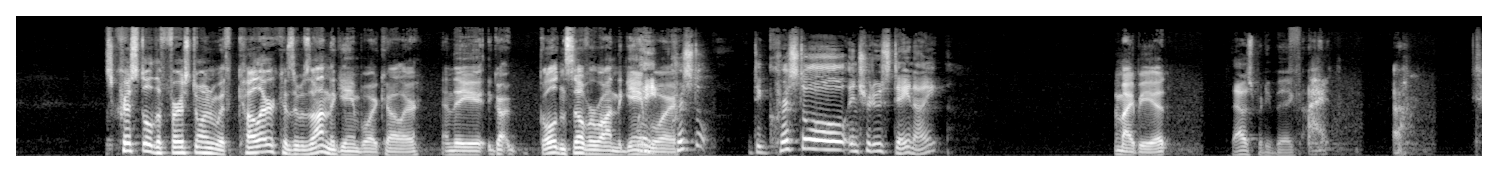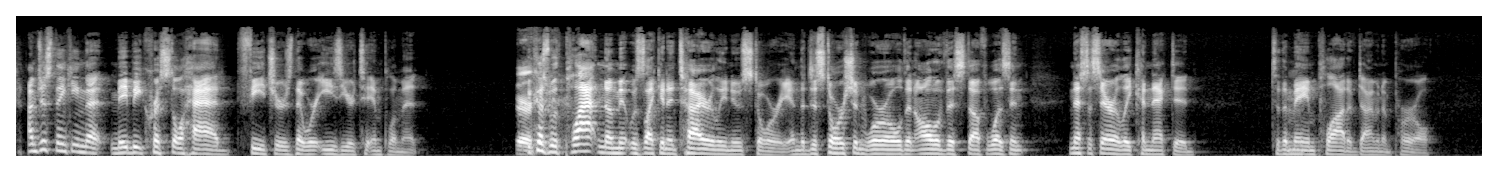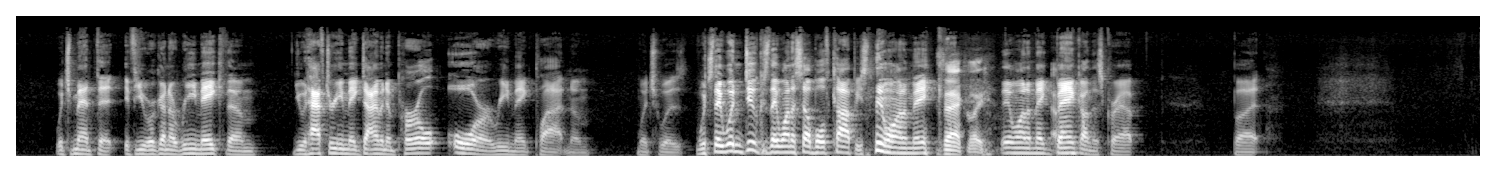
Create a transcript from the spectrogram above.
was Crystal the first one with color because it was on the Game Boy Color, and the got Gold and Silver were on the Game Wait, Boy. Crystal did Crystal introduce Day Night? That might be it. That was pretty big. I, uh. I'm just thinking that maybe Crystal had features that were easier to implement. sure. Because with Platinum, it was like an entirely new story, and the distortion world and all of this stuff wasn't necessarily connected to the mm-hmm. main plot of Diamond and Pearl, which meant that if you were going to remake them, you would have to remake Diamond and Pearl or remake Platinum, which was which they wouldn't do because they want to sell both copies. They want to make exactly. they want to make bank on this crap. But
